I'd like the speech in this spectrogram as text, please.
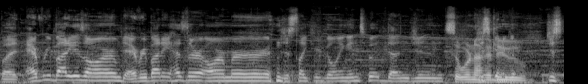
But everybody is armed. Everybody has their armor, just like you're going into a dungeon. So we're not just gonna go- do- Just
